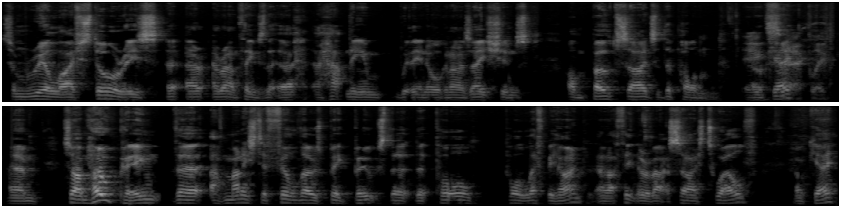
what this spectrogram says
some real life stories uh, around things that are, are happening within organisations on both sides of the pond. Okay? Exactly. Um, so I'm hoping that I've managed to fill those big boots that, that Paul Paul left behind, and I think they're about a size 12. Okay,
